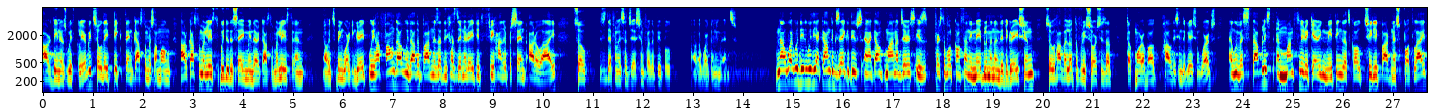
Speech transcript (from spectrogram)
our dinners with Clearbit. So they pick 10 customers among our customer list. We do the same in their customer list and you know, it's been working great. We have found out with other partners that it has generated 300% ROI. So this is definitely a suggestion for the people uh, work on events. Now, what we did with the account executives and account managers is, first of all, constant enablement and integration. So we have a lot of resources that talk more about how this integration works. And we've established a monthly recurring meeting that's called Chili Partner Spotlight,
